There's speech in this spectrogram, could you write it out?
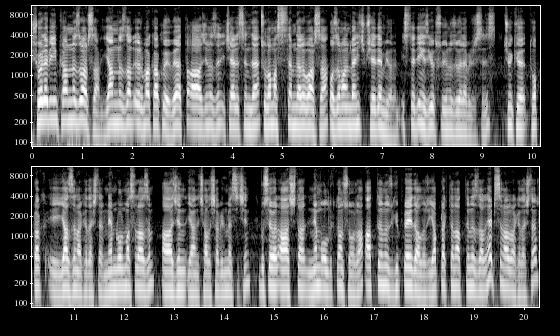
Şöyle bir imkanınız varsa yanınızdan ırmak akıyor veyahut da ağacınızın içerisinde sulama sistemleri varsa o zaman ben hiçbir şey demiyorum. İstediğiniz gibi suyunuzu verebilirsiniz. Çünkü toprak e, yazın arkadaşlar nemli olması lazım. Ağacın yani çalışabilmesi için. Bu sefer ağaçta nem olduktan sonra attığınız gübreyi de alır. Yapraktan attığınız da alır. Hepsini alır arkadaşlar.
